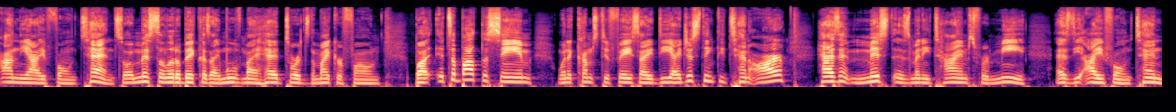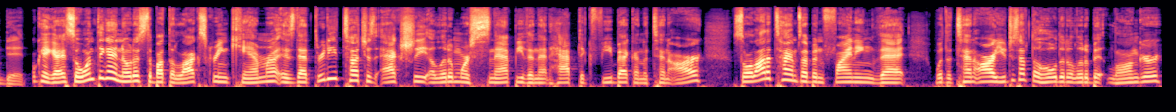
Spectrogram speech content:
on the iPhone 10. So I missed a little bit because I moved my head towards the microphone, but it's about the same when it comes to Face ID. I just think the 10R hasn't missed as many times for me as the iPhone 10 did. Okay guys, so one thing I noticed about the lock screen camera is that 3D Touch is actually a little more snappy than that haptic feedback on the 10R. So a lot of times I've been finding that with the 10R, you just have to hold it a little bit longer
